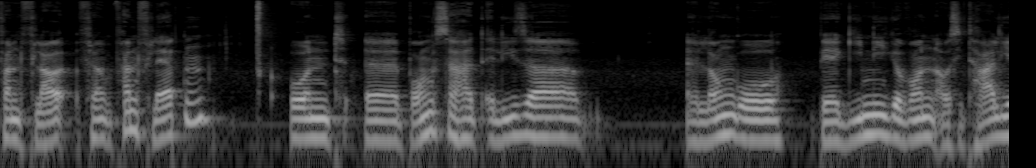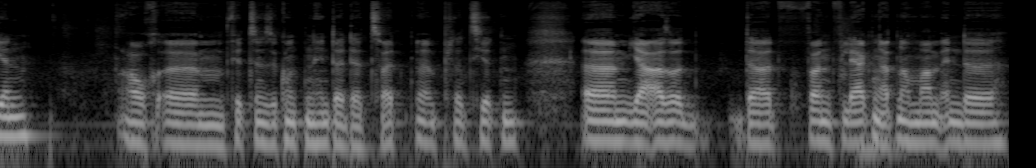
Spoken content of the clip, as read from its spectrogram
van, Fla van Flerten und äh, Bronze hat Elisa Longo Bergini gewonnen aus Italien. Auch ähm, 14 Sekunden hinter der Zweitplatzierten. Ähm, ja, also da Van Flerken hat nochmal am Ende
